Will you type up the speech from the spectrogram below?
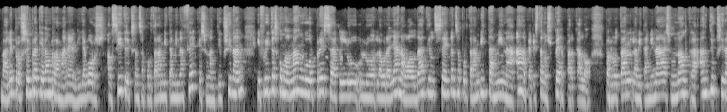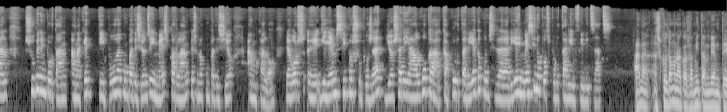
vale? però sempre queda un remanent. Llavors, els cítrics ens aportaran vitamina C, que és un antioxidant, i fruites com el mango, el préssec, l'orellana o el dàtil sec ens aportaran vitamina A, que aquesta no es perd per calor. Per tant, la vitamina A és un altre antioxidant superimportant en aquest tipus de competicions i més parlant que és una competició amb calor. Llavors, eh, Guillem, sí, per suposat, jo seria algo que, que portaria, que consideraria, i més si no pots portar liofilitzats. Anna, escolta'm una cosa, a mi també em té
